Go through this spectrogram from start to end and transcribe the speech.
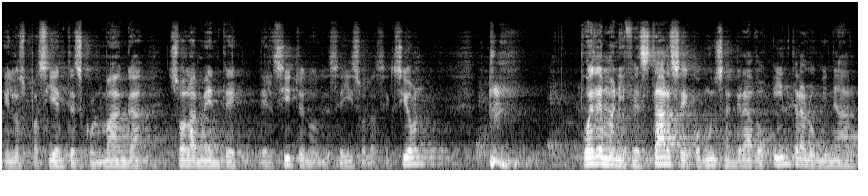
en los pacientes con manga solamente del sitio en donde se hizo la sección. puede manifestarse como un sangrado intraluminar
